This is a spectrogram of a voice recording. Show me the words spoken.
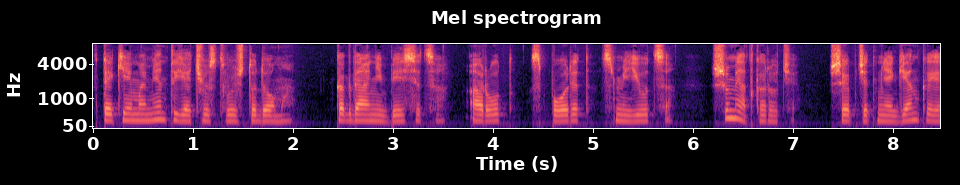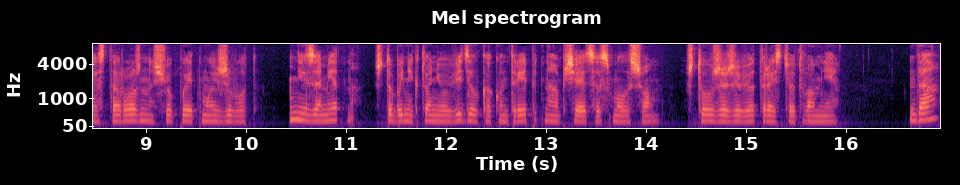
В такие моменты я чувствую, что дома. Когда они бесятся, орут, спорят, смеются. Шумят, короче. Шепчет мне Генка и осторожно щупает мой живот. Незаметно, чтобы никто не увидел, как он трепетно общается с малышом, что уже живет и растет во мне. Да,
